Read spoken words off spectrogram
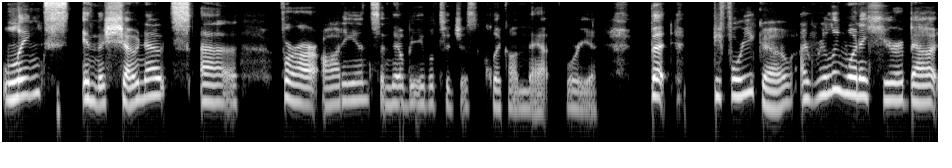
links in the show notes uh, for our audience, and they'll be able to just click on that for you. But before you go, I really want to hear about.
